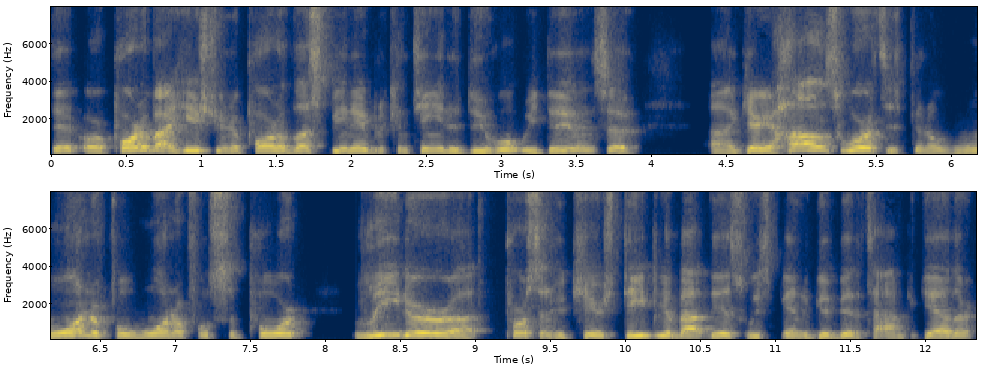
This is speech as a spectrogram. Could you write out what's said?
that are part of our history and a part of us being able to continue to do what we do. And so, uh, Gary Hollingsworth has been a wonderful, wonderful support leader, a person who cares deeply about this. We spend a good bit of time together.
